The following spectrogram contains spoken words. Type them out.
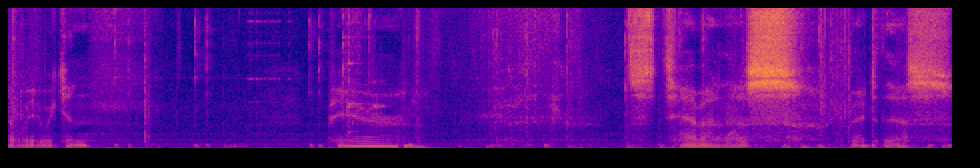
That way we can pair. Let's tab out of this. Back to this.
